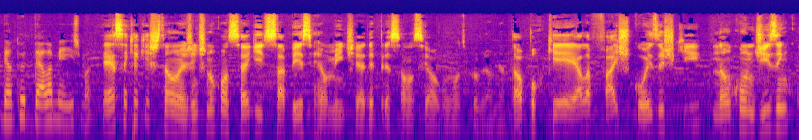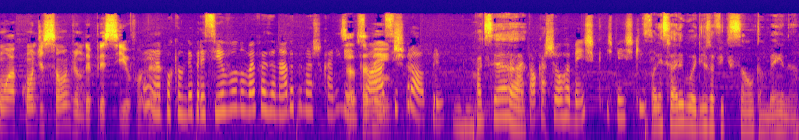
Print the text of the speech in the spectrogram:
dentro dela mesma. Essa que é a questão, a gente não consegue saber se realmente é depressão ou se é algum outro problema mental, porque ela faz coisas que não condizem com a condição de um depressivo, É, né? porque um depressivo não vai fazer nada pra machucar ninguém, só a Exatamente. si próprio. Uhum. Pode ser. a- Matar o cachorro é bem, bem esquisito. Podem ser alegorias da ficção também, né?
